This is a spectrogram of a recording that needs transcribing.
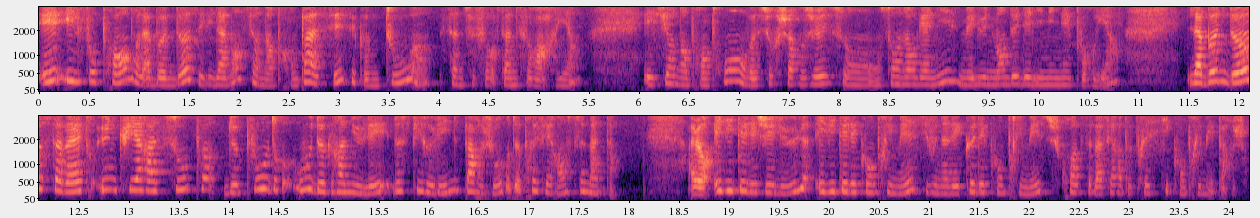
Et il faut prendre la bonne dose, évidemment, si on n'en prend pas assez, c'est comme tout, hein, ça, ne fera, rien. Et si on en prend trop, on va surcharger son organisme et lui demander d'éliminer pour rien. La bonne dose, ça va être une cuillère à soupe de poudre ou de granulé de spiruline par jour, de préférence le matin. Alors évitez les gélules, évitez les comprimés. Si vous n'avez que des comprimés, je crois que ça va faire à peu près 6 comprimés par jour.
